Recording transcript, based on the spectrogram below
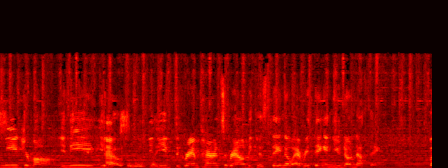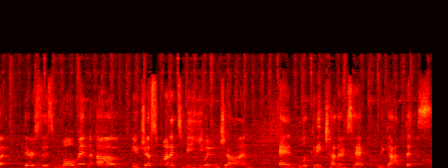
need your mom you need you know Absolutely. you need the grandparents around because they know everything and you know nothing but there's this moment of you mm. just want it to be you and john and look at each other and say we got this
